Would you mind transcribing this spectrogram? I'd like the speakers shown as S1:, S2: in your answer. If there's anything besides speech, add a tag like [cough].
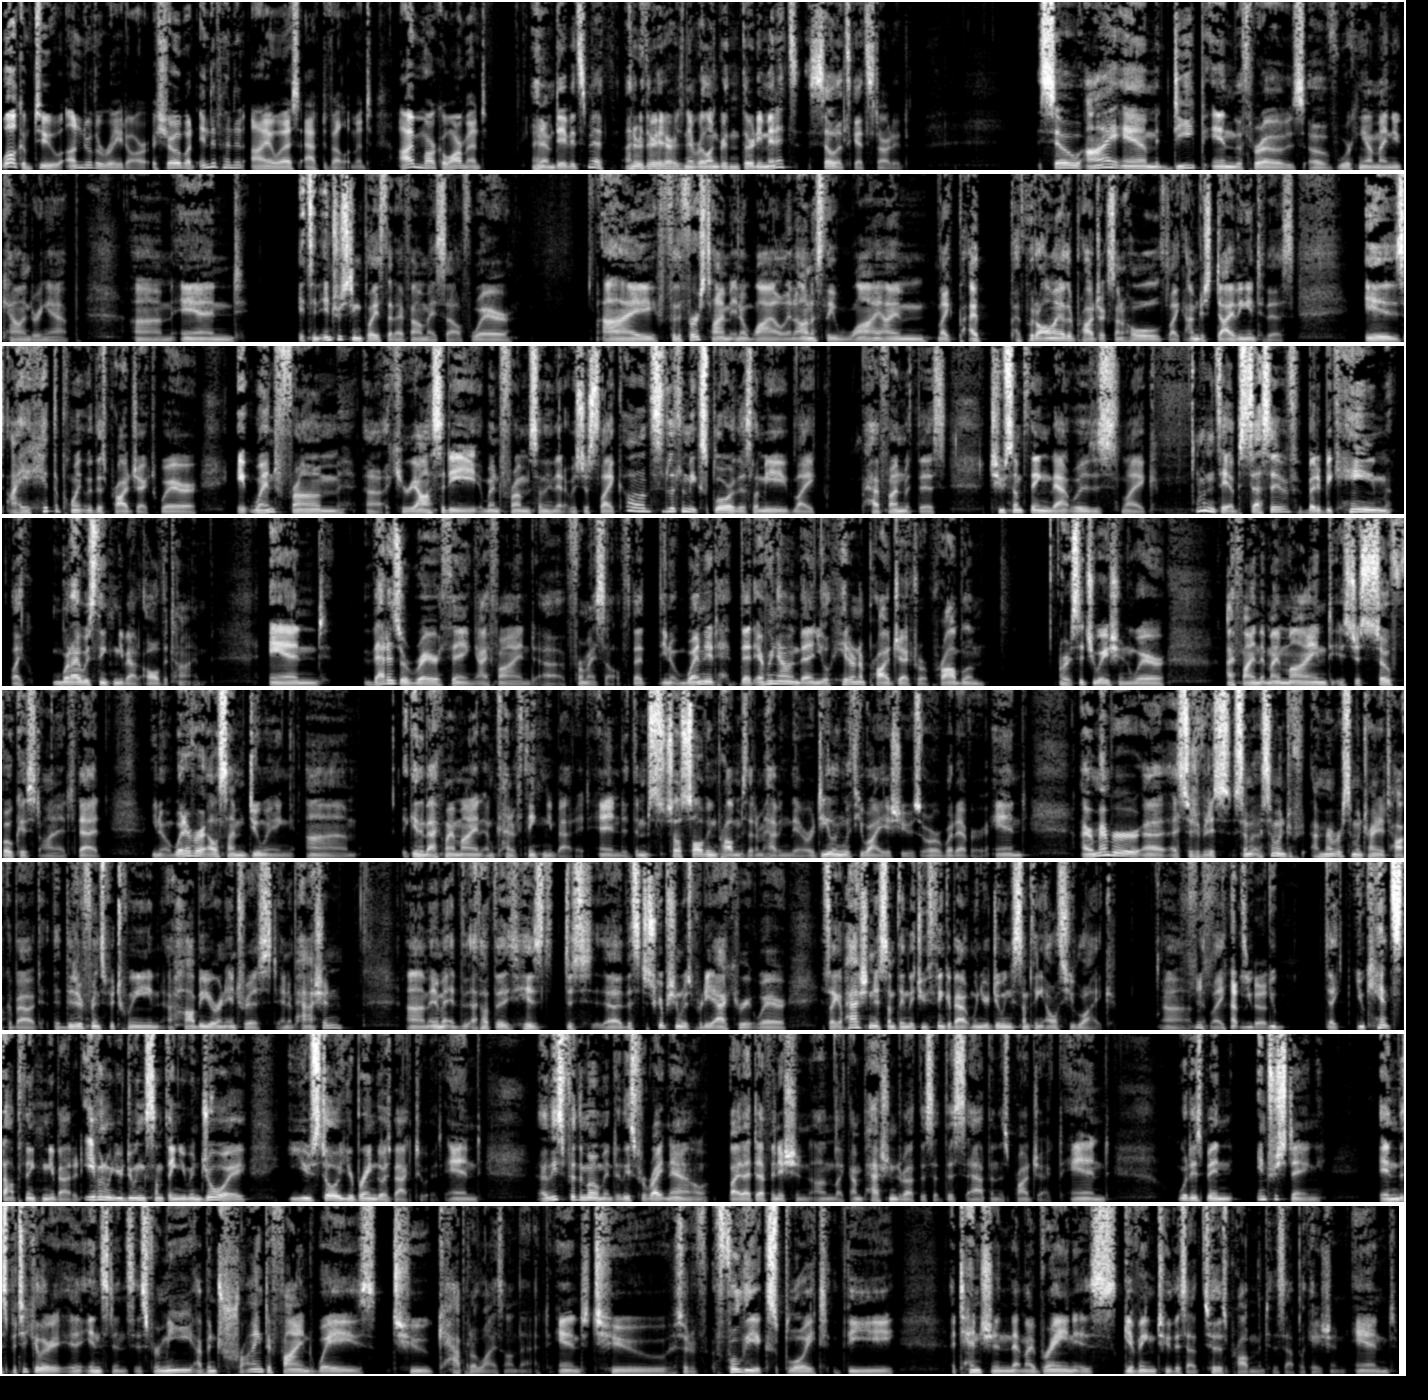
S1: Welcome to Under the Radar, a show about independent iOS app development. I'm Marco Arment.
S2: And I'm David Smith. Under the Radar is never longer than 30 minutes, so let's get started. So I am deep in the throes of working on my new calendaring app. Um, and it's an interesting place that I found myself where I, for the first time in a while, and honestly, why I'm like, I have put all my other projects on hold, like I'm just diving into this, is I hit the point with this project where it went from uh, a curiosity, it went from something that it was just like, oh, this, let me explore this, let me like have fun with this, to something that was like, I wouldn't say obsessive, but it became like what I was thinking about all the time. And that is a rare thing I find uh, for myself that, you know, when it, that every now and then you'll hit on a project or a problem or a situation where I find that my mind is just so focused on it that, you know, whatever else I'm doing, um, in the back of my mind, I'm kind of thinking about it and them solving problems that I'm having there or dealing with UI issues or whatever. And I remember uh, a sort of just some, someone, I remember someone trying to talk about the, the difference between a hobby or an interest and a passion. Um, and I thought that his uh, this description was pretty accurate. Where it's like a passion is something that you think about when you're doing something else you like. Um, [laughs] like you, you, like you can't stop thinking about it. Even when you're doing something you enjoy, you still your brain goes back to it. And at least for the moment, at least for right now, by that definition, I'm like I'm passionate about this at this app and this project. And what has been interesting in this particular uh, instance is for me, I've been trying to find ways to capitalize on that and to sort of fully exploit the attention that my brain is giving to this to this problem and to this application. And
